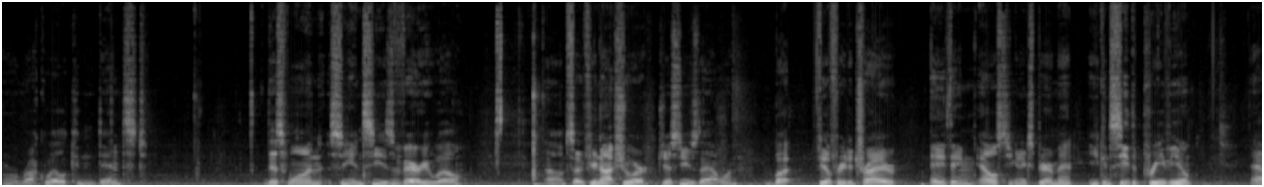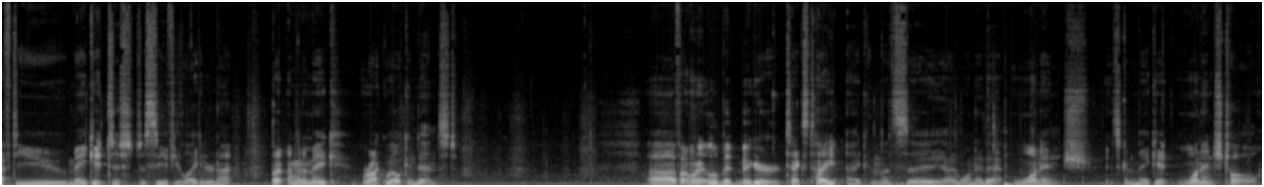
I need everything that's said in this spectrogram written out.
or Rockwell Condensed. This one CNCs very well. Um, so if you're not sure, just use that one. But feel free to try anything else. You can experiment. You can see the preview after you make it just to see if you like it or not. But I'm going to make Rockwell condensed. Uh, if I want it a little bit bigger, text height, I can, let's say I want it at one inch. It's going to make it one inch tall.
